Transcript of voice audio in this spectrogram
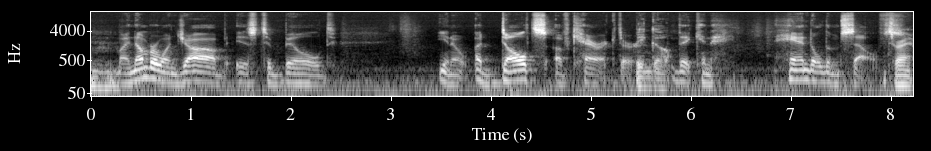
Mm-hmm. My number one job is to build you know adults of character Bingo. that can h- handle themselves. That's right.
